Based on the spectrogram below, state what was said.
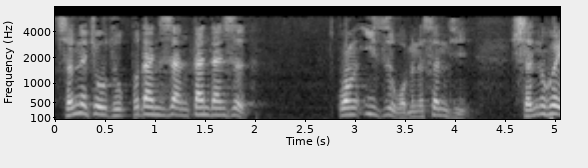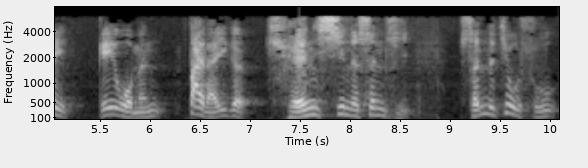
神的救赎不单是单单是光医治我们的身体，神会给我们带来一个全新的身体。神的救赎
